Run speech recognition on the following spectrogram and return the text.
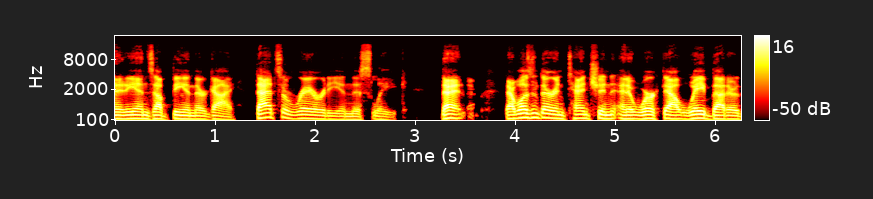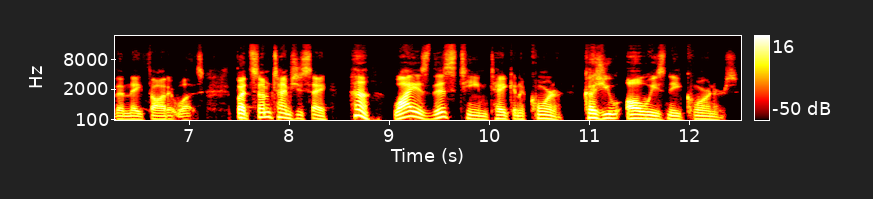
then he ends up being their guy. That's a rarity in this league. That that wasn't their intention, and it worked out way better than they thought it was. But sometimes you say, huh, why is this team taking a corner? Because you always need corners.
